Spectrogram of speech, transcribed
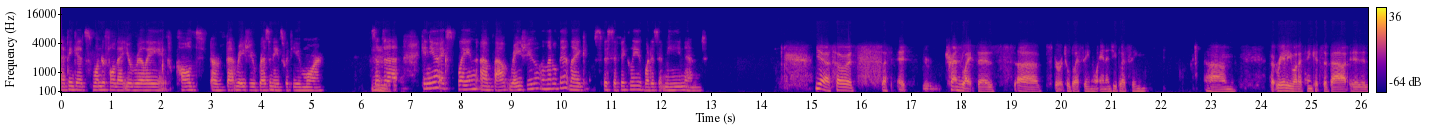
I think it's wonderful that you're really called or that Reiju resonates with you more. So, mm. the, can you explain about Reiju a little bit? Like, specifically, what does it mean? And yeah, so it's it translates as uh, spiritual blessing or energy blessing. Um, but really, what I think it's about is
